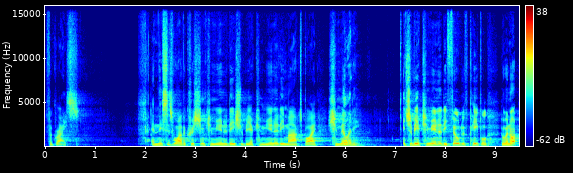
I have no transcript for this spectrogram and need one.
for grace. And this is why the Christian community should be a community marked by humility. It should be a community filled with people who are not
